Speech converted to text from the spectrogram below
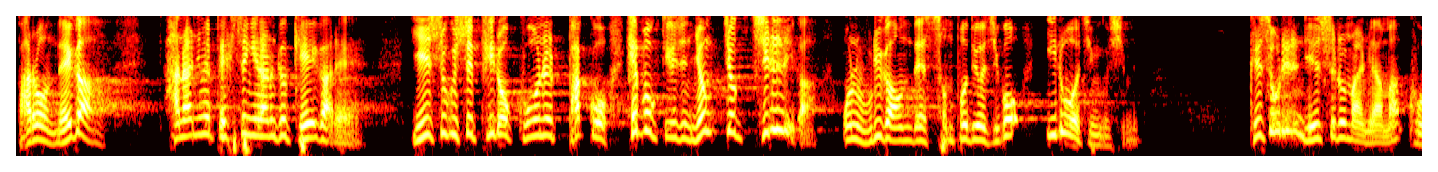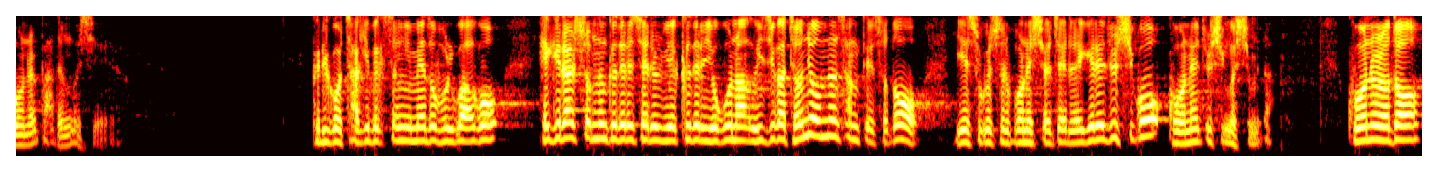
바로 내가 하나님의 백성이라는 그 계획 아래 예수 그리스도의 피로 구원을 받고 회복되어진 영적 진리가 오늘 우리 가운데 선포되어지고 이루어진 것입니다. 그래서 우리는 예수로 말미암아 구원을 받은 것이에요. 그리고 자기 백성임에도 불구하고 해결할 수 없는 그들의 죄를 위해 그들의 요구나 의지가 전혀 없는 상태에서도 예수 그리스도를 보내셔 죄를 해결해 주시고 구원해 주신 것입니다. 구원을 얻어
